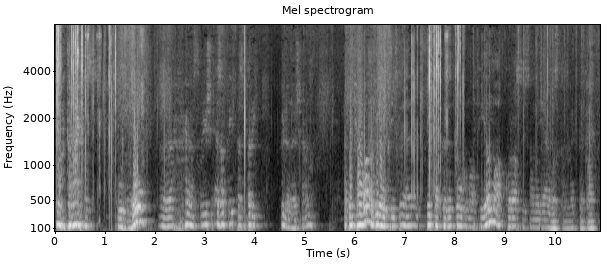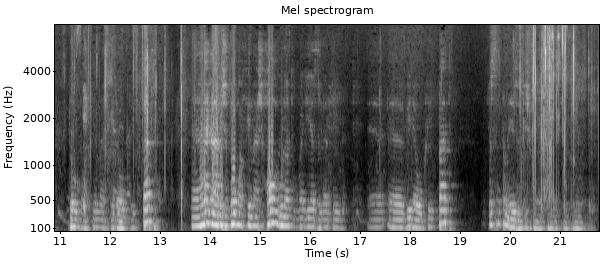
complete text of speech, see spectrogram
Jó, hát a Knife az kurva jó, és ez a klip, ez pedig különösen. Hát, hogyha van a videóklipek között Dogma film, akkor azt hiszem, hogy elhoztam nektek a Dogma filmes videóklipet. Legalábbis a Dogma filmes hangulatú vagy érzeletű videóklipet. Azt szerintem nézzük is meg a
